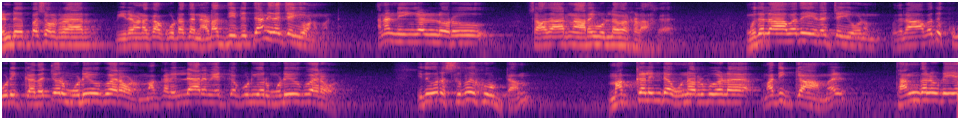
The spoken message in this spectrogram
ரெண்டு இப்போ சொல்கிறார் வீரவணக்கா கூட்டத்தை நடத்திட்டு தான் இதை செய்யணுமென்று ஆனால் நீங்கள் ஒரு சாதாரண அறிவுள்ளவர்களாக முதலாவது எதை செய்யணும் முதலாவது கூடி கதைச்சு ஒரு முடிவுக்கு வரணும் மக்கள் எல்லாரும் ஏற்கக்கூடிய ஒரு முடிவுக்கு வரணும் இது ஒரு சிறு கூட்டம். மக்களின் உணர்வுகளை மதிக்காமல் தங்களுடைய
